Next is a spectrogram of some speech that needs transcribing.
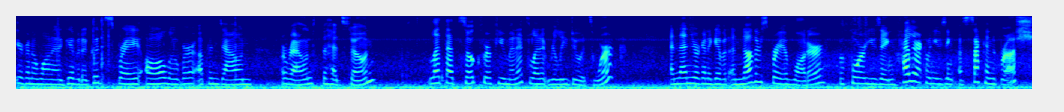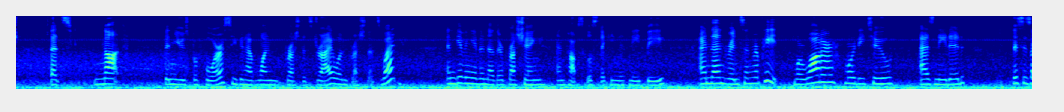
you're gonna wanna give it a good spray all over, up and down, around the headstone. Let that soak for a few minutes, let it really do its work. And then you're gonna give it another spray of water before using, highly recommend using a second brush that's not been used before. So you can have one brush that's dry, one brush that's wet, and giving it another brushing and popsicle sticking if need be and then rinse and repeat. More water, more D2 as needed. This is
